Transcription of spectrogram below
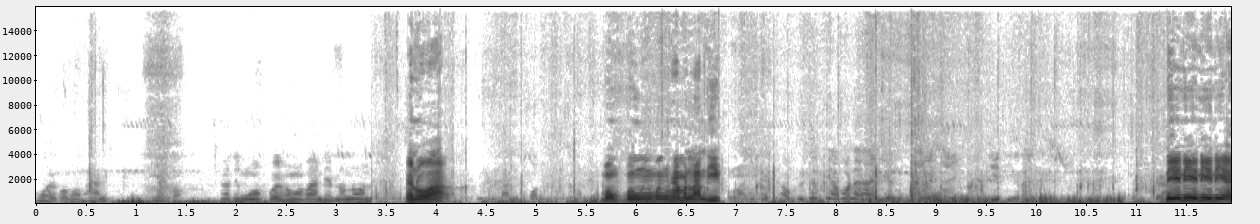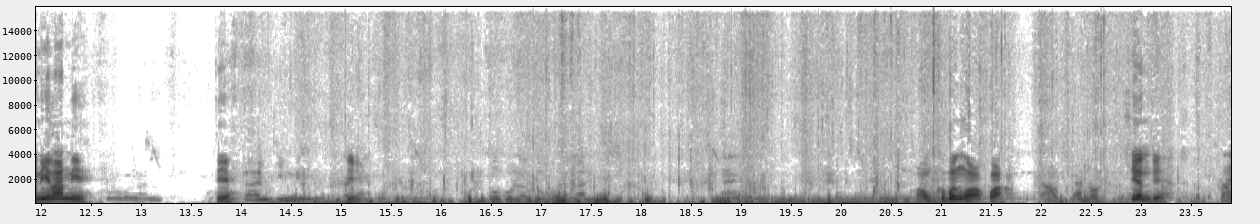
คุ้ยเขามาบ้านเนี่ยก็อนอาจจะงัวคุ้ยเขามาบ้านเด็ดนอนนอนแม่นว่าบิ่งบิ่งบิ่งห้ามันรันอีกนี่นี่นี่นี่อันนี้รันนี่เตี๋ย สายมันจริงนี่ เตี๋ย ตัวพวกเราตัวพวกนั้น เอาคือเบิ่งออกกว่าอ้าวแค่รถเสี้ยนเด้ไส้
